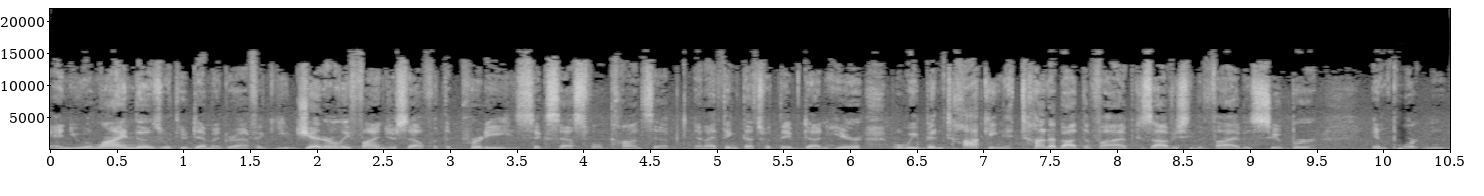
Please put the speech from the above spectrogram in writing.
and you align those with your demographic, you generally find yourself with a pretty successful concept. And I think that's what they've done here. But we've been talking a ton about the vibe because obviously the vibe is super important.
